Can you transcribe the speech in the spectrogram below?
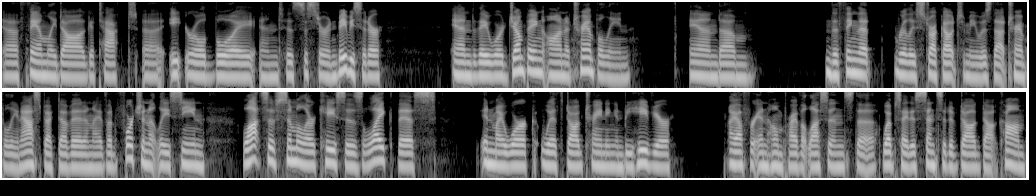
A family dog attacked a eight-year-old boy and his sister and babysitter, and they were jumping on a trampoline. And um, the thing that really struck out to me was that trampoline aspect of it. And I've unfortunately seen lots of similar cases like this in my work with dog training and behavior. I offer in home private lessons. The website is sensitivedog.com.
